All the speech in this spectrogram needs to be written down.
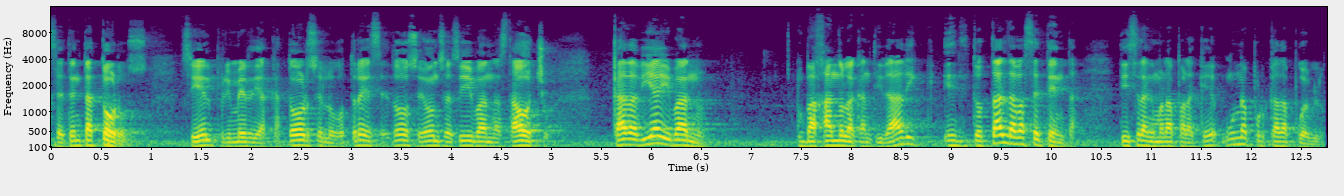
70 toros. ¿sí? El primer día 14, luego 13, 12, 11, así iban hasta 8. Cada día iban bajando la cantidad y el total daba 70. Dice la Gemara, ¿para qué? Una por cada pueblo,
